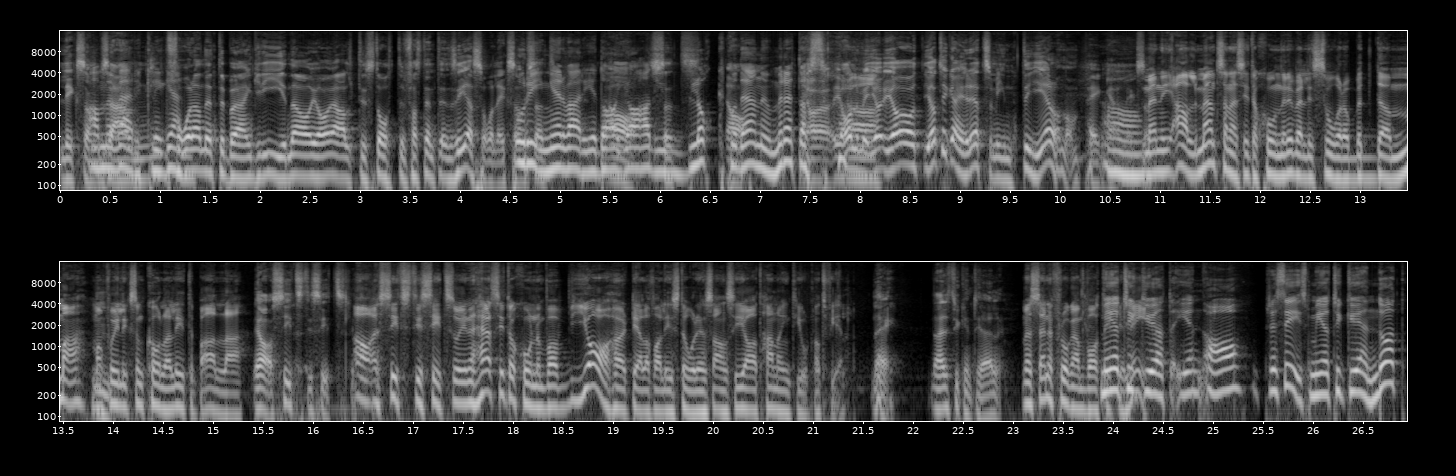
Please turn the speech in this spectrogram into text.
Liksom. Ja, men Så verkligen. Får han inte börja han grina och jag har alltid stått där fast det inte ens är så. Liksom. Och Så att- ringer varje dag. Ja, jag hade ju att- block på ja. det numret. Alltså. Ja, jag, håller med. Jag, jag, jag tycker han är rätt som inte ger honom pengar. Ja. Liksom. Men i allmänt sådana här situationer är det väldigt svåra att bedöma. Man får ju liksom kolla lite på alla Ja, sits till sits. Liksom. Ja, sits till sits. Och i den här situationen, vad jag har hört i alla fall i historien, så anser jag att han har inte gjort något fel. Nej. Nej, det tycker inte jag heller. Men sen är frågan, vad Men tycker jag tycker ni? ju att, ja precis, men jag tycker ju ändå att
